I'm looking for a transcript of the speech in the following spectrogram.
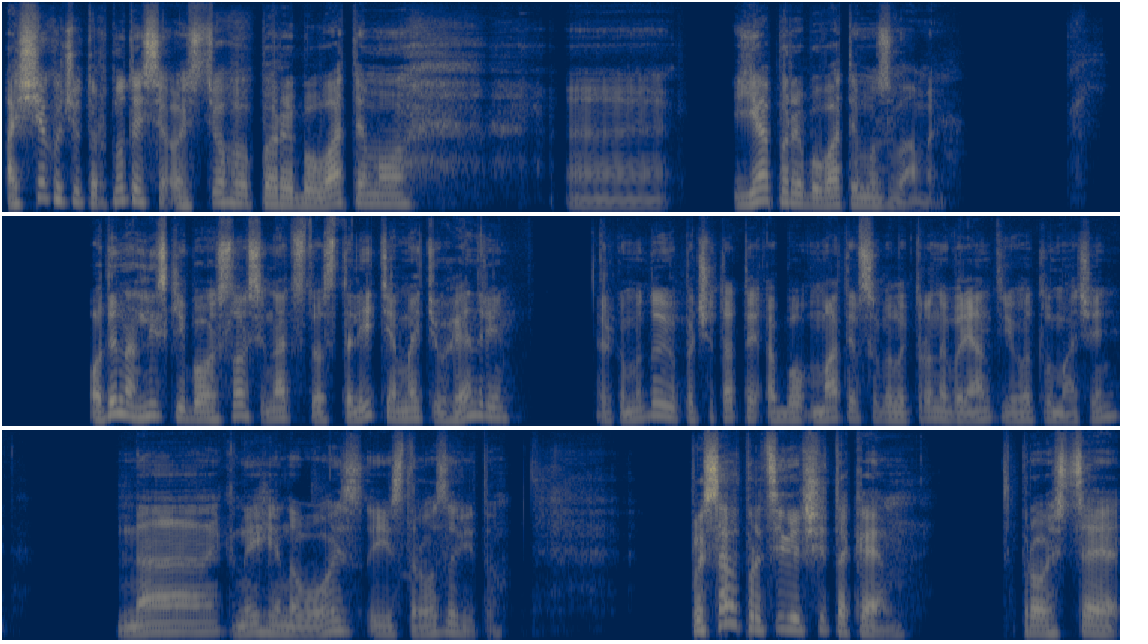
А ще хочу торкнутися ось цього перебуватиму. Е, Я перебуватиму з вами. Один англійський богослов 17 століття Меттю Генрі рекомендую почитати або мати в себе електронний варіант його тлумачень на книги Нового і Старого Завіту. Писав про ці вірші таке: про ось це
